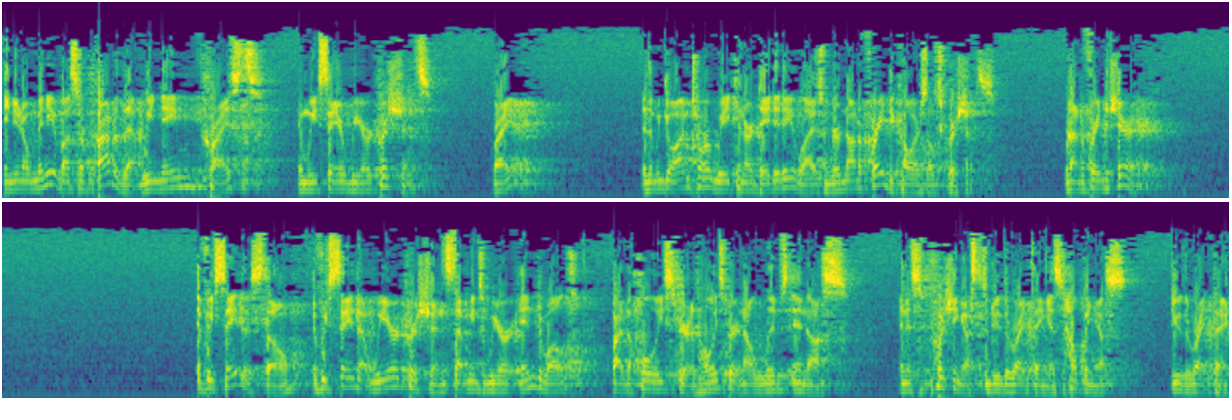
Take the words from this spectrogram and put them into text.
And you know, many of us are proud of that. We name Christ and we say we are Christians, right? And then we go out into our week and our day to day lives and we're not afraid to call ourselves Christians. We're not afraid to share it. If we say this, though, if we say that we are Christians, that means we are indwelt by the Holy Spirit. The Holy Spirit now lives in us and is pushing us to do the right thing, is helping us do the right thing.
